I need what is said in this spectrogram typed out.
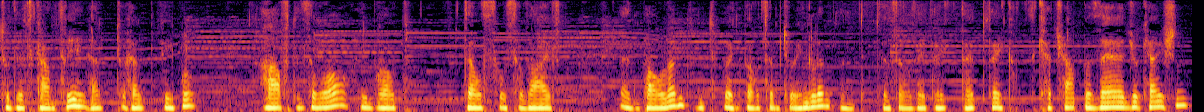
to this country to help people. After the war, he brought those who survived in Poland and brought them to England, and so they, they, they could catch up with their education.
